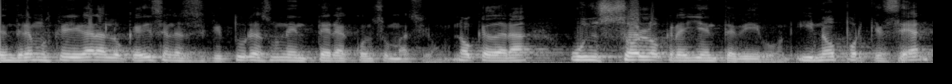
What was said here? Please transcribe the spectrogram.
tendremos que llegar a lo que dicen las escrituras, una entera consumación. No quedará un solo creyente vivo, y no porque sean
